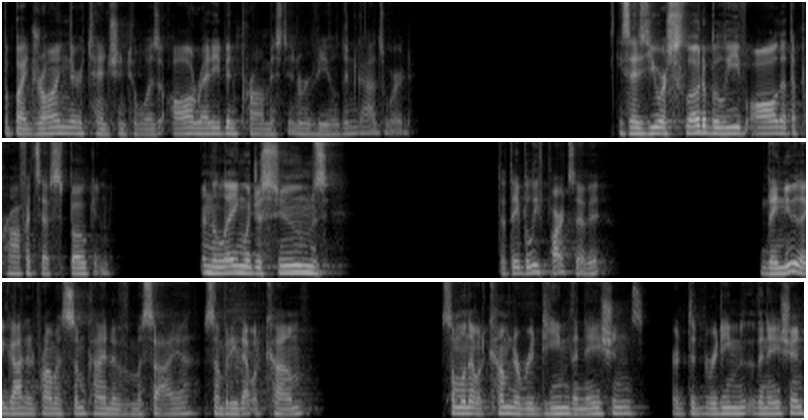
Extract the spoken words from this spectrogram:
but by drawing their attention to what has already been promised and revealed in God's word. He says, You are slow to believe all that the prophets have spoken. And the language assumes that they believe parts of it. They knew that God had promised some kind of Messiah, somebody that would come, someone that would come to redeem the nations or to redeem the nation.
